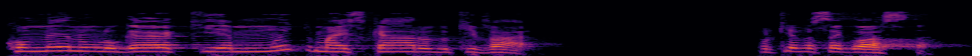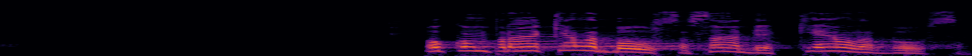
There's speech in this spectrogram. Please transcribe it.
Comer num lugar que é muito mais caro do que vale. Porque você gosta. Ou comprar aquela bolsa, sabe? Aquela bolsa.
